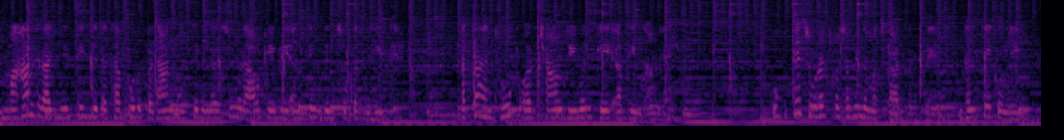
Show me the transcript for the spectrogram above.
महान राजनीतिज्ञ तथा पूर्व प्रधानमंत्री नरसिंह राव के भी अंतिम दिन सुखद नहीं थे। अतः धूप और छांव जीवन के अभिन्न अंग है। उगते सूरज को सभी नमस्कार करते हैं, ढलते को नहीं।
